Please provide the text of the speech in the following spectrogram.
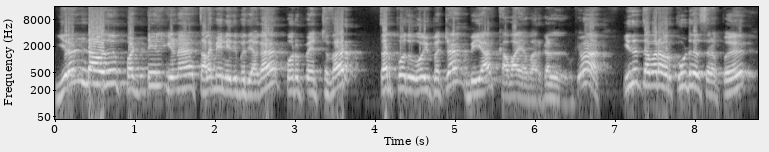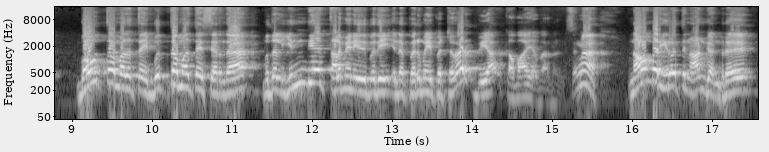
இரண்டாவது பட்டியல் இன தலைமை நீதிபதியாக பொறுப்பேற்றவர் தற்போது ஓய்வு பெற்ற பி ஆர் கவாய் அவர்கள். ஓகேவா? இது தவிர ஒரு கூடுதல் சிறப்பு பௌத்த மதத்தை புத்த மதத்தை சேர்ந்த முதல் இந்திய தலைமை நீதிபதி என்ற பெருமை பெற்றவர் பி ஆர் கவாய் அவர்கள். சரிங்களா? நவம்பர் இருபத்தி நான்கு அன்று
